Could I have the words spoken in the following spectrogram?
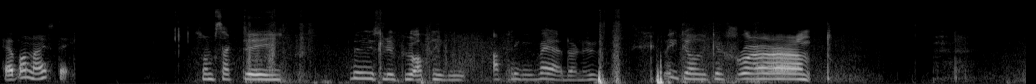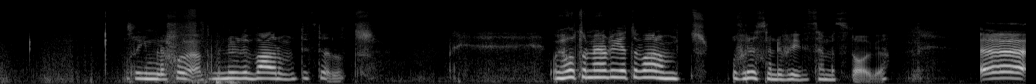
Have a nice day. Som sagt, det är, slut på april, aprilväder nu. Vilket jag tycker är skönt. Så himla skönt. Men nu är det varmt istället. Och jag hatar när det är jättevarmt. Och förresten, det är fritidshemmets dag. Uh,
